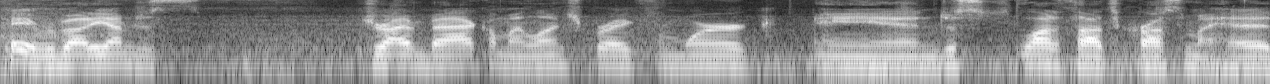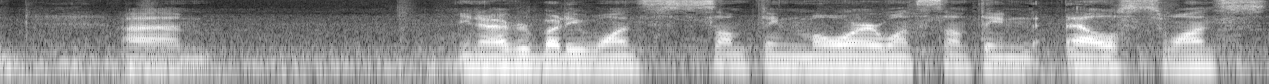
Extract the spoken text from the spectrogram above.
Hey everybody, I'm just driving back on my lunch break from work and just a lot of thoughts crossing my head. Um, you know, everybody wants something more, wants something else, wants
